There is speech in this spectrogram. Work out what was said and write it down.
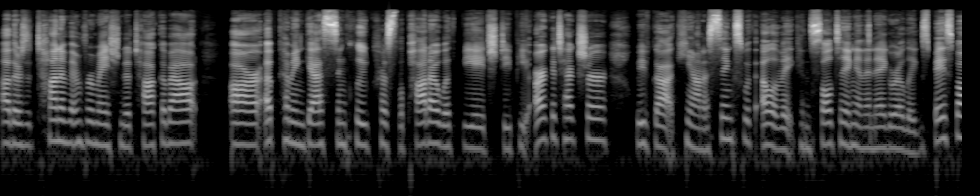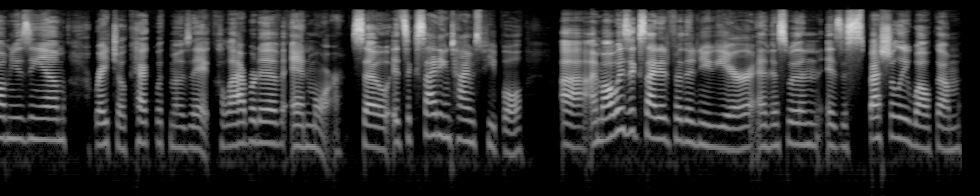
Uh, there's a ton of information to talk about. Our upcoming guests include Chris Lapata with BHDP Architecture. We've got Kiana Sinks with Elevate Consulting and the Negro Leagues Baseball Museum, Rachel Keck with Mosaic Collaborative, and more. So it's exciting times, people. Uh, I'm always excited for the new year, and this one is especially welcome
